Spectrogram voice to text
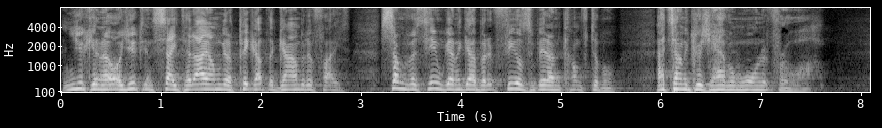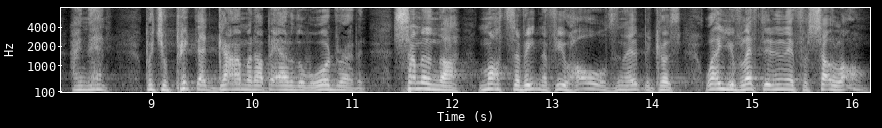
And you can, or you can say, Today I'm going to pick up the garment of faith. Some of us here are going to go, but it feels a bit uncomfortable. That's only because you haven't worn it for a while. Amen. But you'll pick that garment up out of the wardrobe. And some of them, the moths have eaten a few holes in it because, well, you've left it in there for so long.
